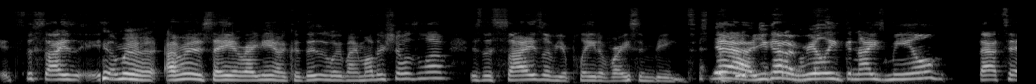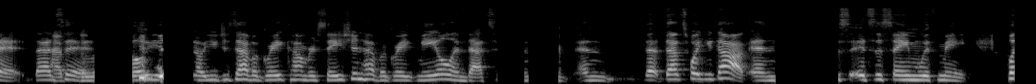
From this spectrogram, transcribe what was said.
it's the size i'm gonna i'm gonna say it right now because this is what my mother shows love is the size of your plate of rice and beans yeah you got a really nice meal that's it that's Absolutely. it so, you know you just have a great conversation have a great meal and that's it. and that that's what you got and it's, it's the same with me but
